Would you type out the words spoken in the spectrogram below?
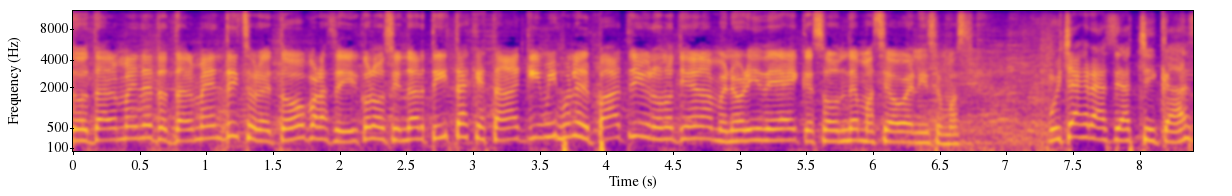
Totalmente, totalmente, y sobre todo para seguir conociendo artistas que están aquí mismo en el patio y uno no tiene la menor idea y que son demasiado buenísimas. Muchas gracias, chicas.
